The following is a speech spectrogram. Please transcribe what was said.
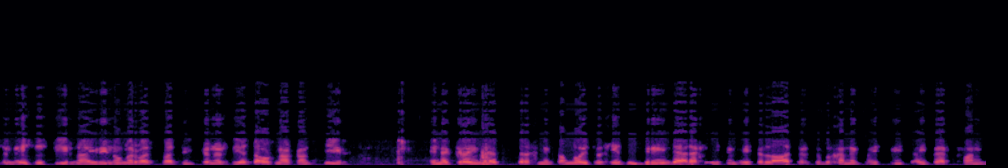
SMS te stuur na hierdie nommer wat wat die kinders deesdae ook na kan stuur. En ek kry niks terug nie. Ek sal nooit vergeet die 33 SMS later toe begin ek my speech uitwerk van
